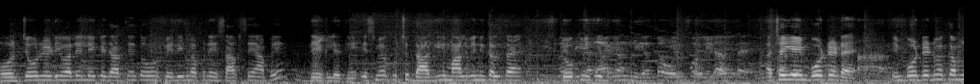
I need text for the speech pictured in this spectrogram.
और जो लेडी वाले लेके जाते हैं तो वो फेरी में अपने हिसाब से यहाँ पे देख लेते हैं। इसमें कुछ दागी माल भी निकलता है क्योंकि अच्छा ये इम्पोर्टेड है। इम्पोर्टेड में कम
